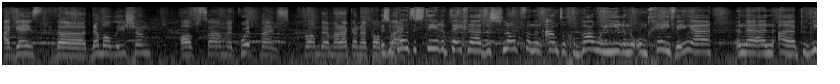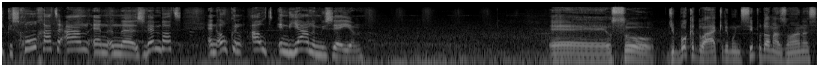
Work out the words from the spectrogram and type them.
against the demolition of some equipments from the Maracanã Ze complex. protesteren tegen de sloop van een aantal gebouwen hier in de omgeving. Eh, een een eh, publieke school gaat eraan en een eh, zwembad. En ook een oud indianenmuseum. É, eu sou de Boca do Acre, município do Amazonas.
